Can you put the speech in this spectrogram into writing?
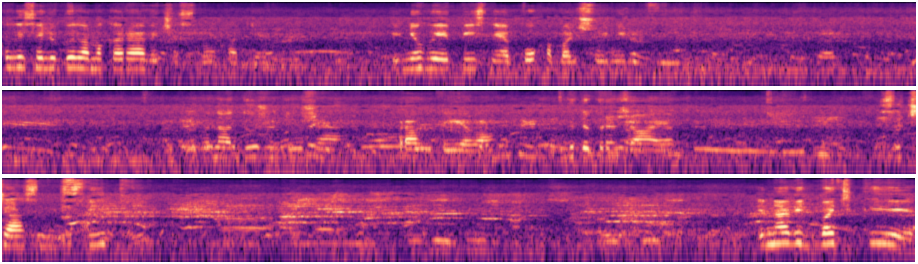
Колись я любила Макаревича слухати, і в нього є пісня Епоха большої нелюбві. І вона дуже-дуже правдива, відображає сучасний світ. І навіть батьки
